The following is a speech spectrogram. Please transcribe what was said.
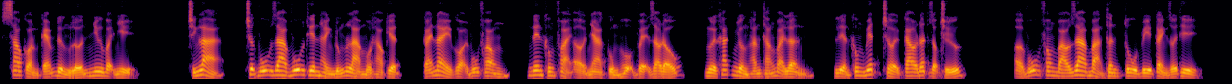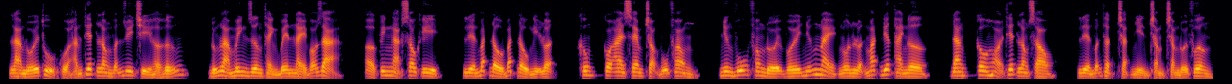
sao còn kém đường lớn như vậy nhỉ? Chính là, trước vũ gia vũ thiên hành đúng là một hào kiệt, cái này gọi vũ phong, nên không phải ở nhà cùng hộ vệ giao đấu, người khác nhường hắn thắng vài lần, liền không biết trời cao đất rộng chứ. Ở vũ phong báo ra bản thân tu vi cảnh giới thì làm đối thủ của hắn thiết long vẫn duy trì hờ hững, đúng là minh dương thành bên này võ giả, ở kinh ngạc sau khi, liền bắt đầu bắt đầu nghị luận, không có ai xem trọng vũ phong, nhưng vũ phong đối với những này ngôn luận mắt điếc tai ngơ, đang câu hỏi thiết long sau, liền vẫn thật chặt nhìn chằm chằm đối phương.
